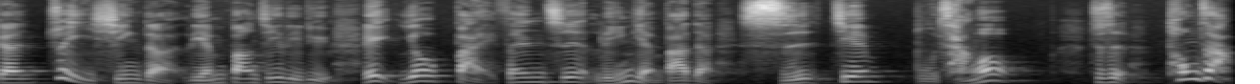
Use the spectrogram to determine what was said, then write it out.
跟最新的联邦基利率，哎，有百分之零点八的时间补偿哦。就是通胀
